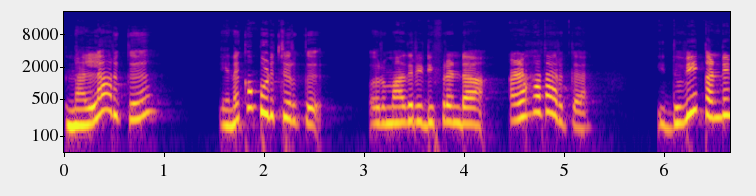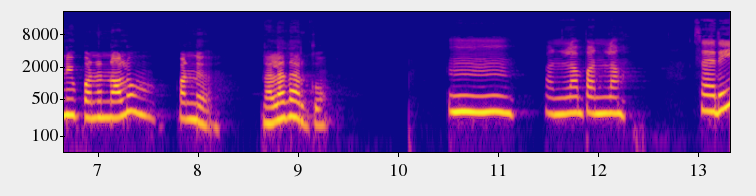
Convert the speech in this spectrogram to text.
நல்லா இருக்கு. எனக்கும் பிடிச்சிருக்கு. ஒரு மாதிரி டிஃப்ரெண்ட்டாக அழகாக தான் இருக்க இதுவே கண்டினியூ பண்ணுனாலும் பண்ணு. நல்லா தான் இருக்கும். ம் பண்ணலாம் பண்ணலாம். சரி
